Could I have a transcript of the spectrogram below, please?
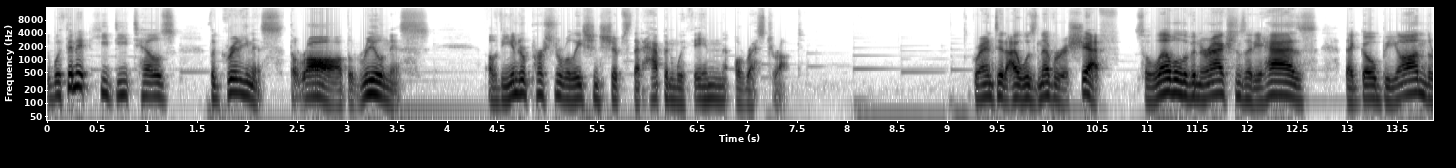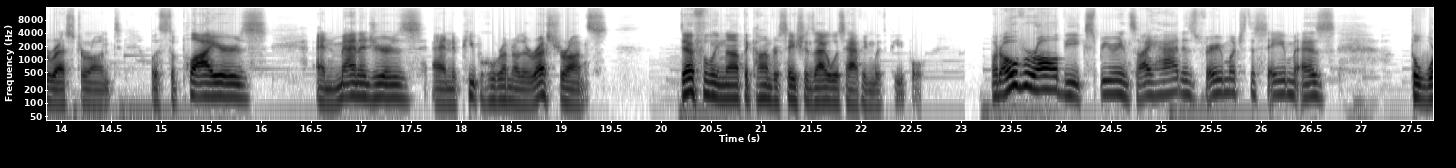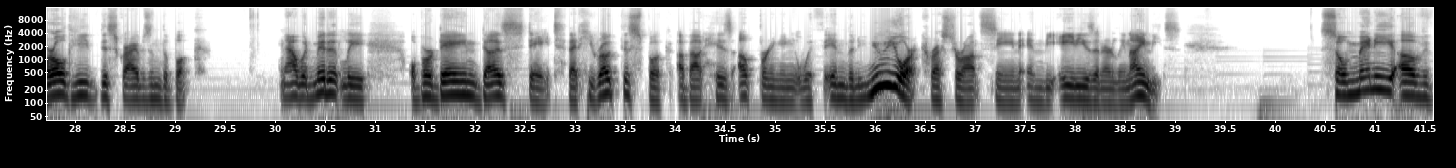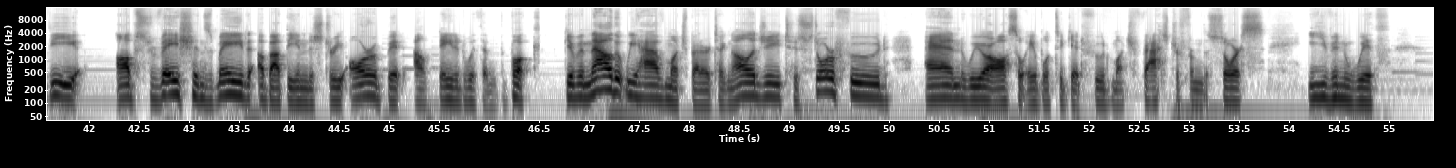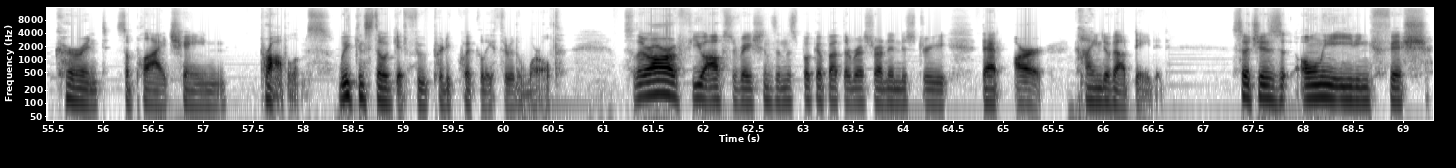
Within it, he details the grittiness, the raw, the realness of the interpersonal relationships that happen within a restaurant. Granted, I was never a chef, so the level of interactions that he has that go beyond the restaurant with suppliers and managers and people who run other restaurants. Definitely not the conversations I was having with people. But overall, the experience I had is very much the same as the world he describes in the book. Now, admittedly, Bourdain does state that he wrote this book about his upbringing within the New York restaurant scene in the 80s and early 90s. So many of the observations made about the industry are a bit outdated within the book, given now that we have much better technology to store food and we are also able to get food much faster from the source, even with current supply chain problems. We can still get food pretty quickly through the world. So there are a few observations in this book about the restaurant industry that are kind of outdated, such as only eating fish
